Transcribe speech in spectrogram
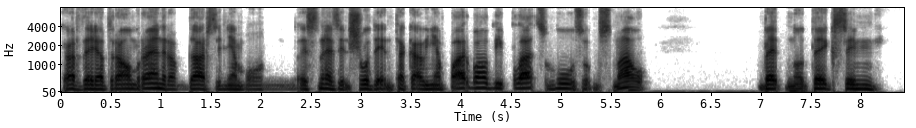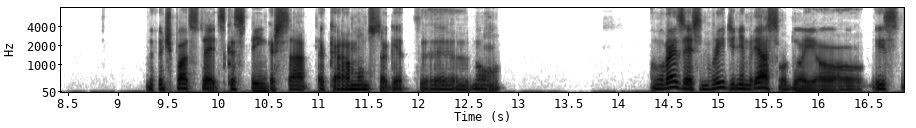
Kārtējā trauma Rēneram dārziņam, un es nezinu, šodien tā kā viņam pārbaudīja plecu, lūzums nav, bet, nu, teiksim, viņš pats teica, ka stingrs sāp, tā kā mums tagad, nu, nu redzēsim, rīģiņam ir jāslido, jo viss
